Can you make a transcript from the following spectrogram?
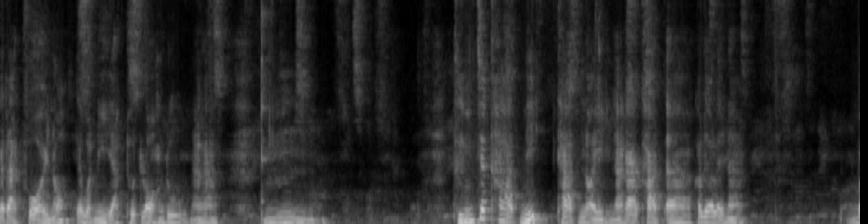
กระดาษฟอยล์เนาะแต่วันนี้อยากทดลองดูนะคะอืมถึงจะขาดนิดขาดหน่อยนะคะ ขาดอ่าเขาเรียกอะไรนะ ใบ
